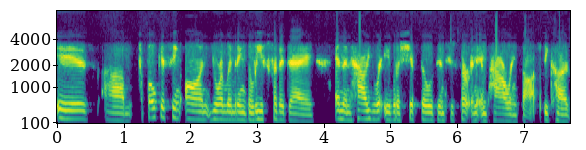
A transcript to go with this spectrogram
is um, focusing on your limiting beliefs for the day and then how you were able to shift those into certain empowering thoughts. Because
